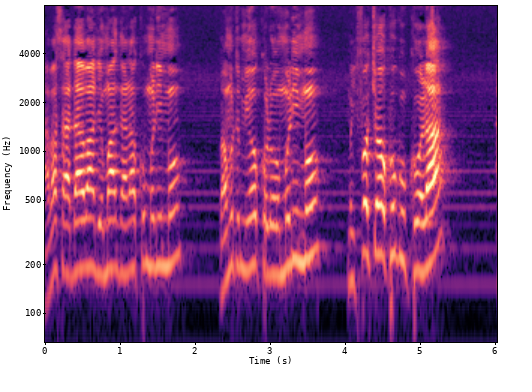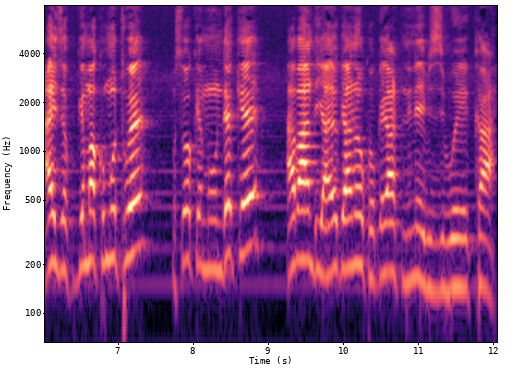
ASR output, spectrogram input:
abasaadha abandi omwagana ku mulimu bamutumye okola omulimu mu kifo ky'okugukola aize kugema ku mutwe musooke mundeke abandi yayogera n'okwogera nti nina ebizibu eka.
